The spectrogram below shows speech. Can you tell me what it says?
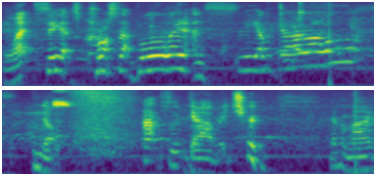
Let's see, let's cross that ball in and see how it goes. No. Absolute garbage. Never mind.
